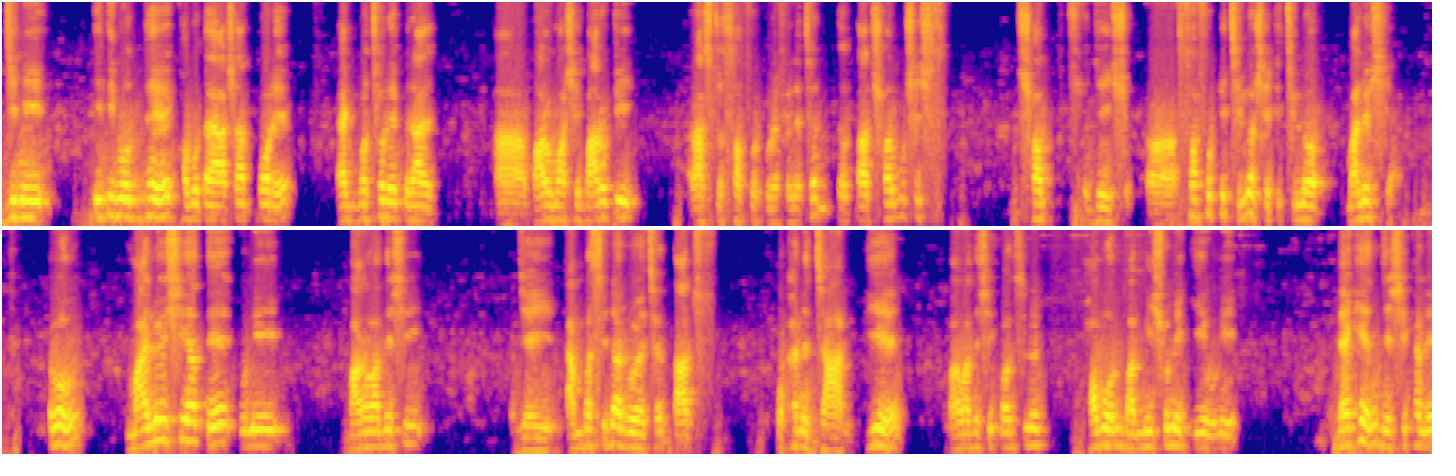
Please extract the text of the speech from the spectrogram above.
যিনি ইতিমধ্যে ক্ষমতায় আসার পরে এক বছরে প্রায় বারো মাসে বারোটি রাষ্ট্র সফর করে ফেলেছেন। তো তার সর্বশেষ সব যে সফরটি ছিল সেটি ছিল মালয়েশিয়া। এবং মালয়েশিয়াতে উনি বাংলাদেশি যেই অ্যাম্বাসিডার রয়েছেন, তার ওখানে যান, গিয়ে বাংলাদেশি কনসুলেট ভবন বা মিশনে গিয়ে উনি দেখেন যে সেখানে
